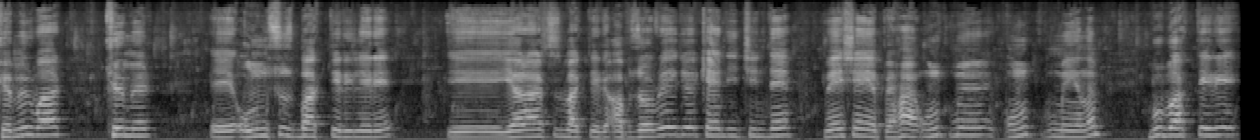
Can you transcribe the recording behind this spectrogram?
kömür var. Kömür e, olumsuz bakterileri e, yararsız bakteri absorbe ediyor kendi içinde ve şey yapıyor. Ha unutma, unutmayalım. Bu bakteri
